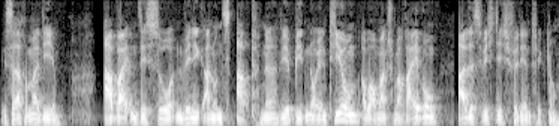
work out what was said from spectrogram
Ich sage immer, die arbeiten sich so ein wenig an uns ab. Ne? Wir bieten Orientierung, aber auch manchmal Reibung. Alles wichtig für die Entwicklung.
